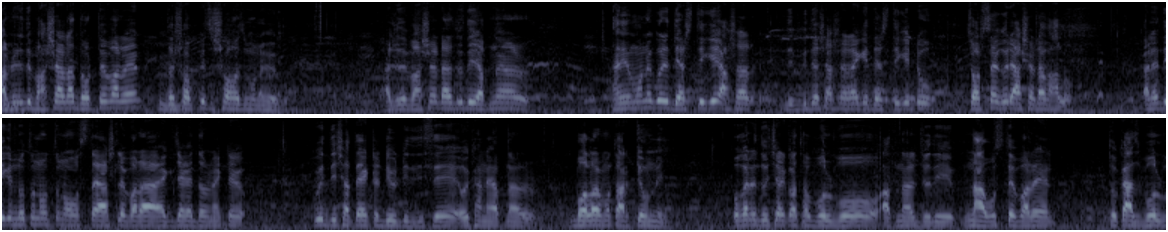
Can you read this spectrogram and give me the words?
আপনি যদি ভাষাটা ধরতে পারেন তো সব কিছু সহজ মনে হইব। আর যদি ভাষাটা যদি আপনার আমি মনে করি দেশ থেকে আসার বিদেশ আসার আগে দেশ থেকে একটু চর্চা করে আসাটা ভালো। কারণ এদিকে নতুন নতুন অবস্থায় আসলে পারা এক জায়গায় ধরেন একটা কুইদির সাথে একটা ডিউটি দিছে ওইখানে আপনার বলার মতো আর কেউ নেই। ওখানে দুই চার কথা বলব আপনার যদি না বুঝতে পারেন তো কাজ বলব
